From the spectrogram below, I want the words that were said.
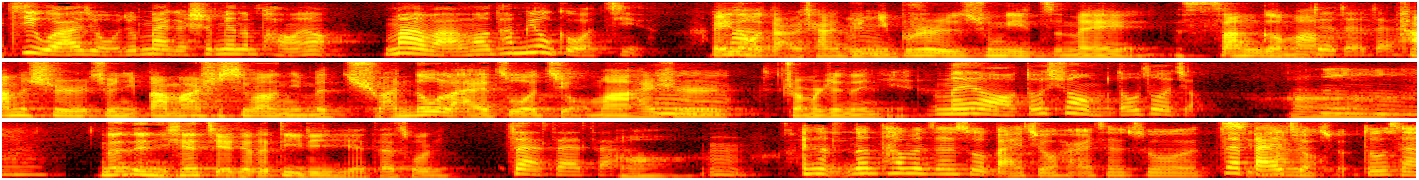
寄过来酒我就卖给身边的朋友，卖完了他们又给我寄。哎，那我打个岔，比如你不是兄弟姊妹三个吗？对对对。他们是，就你爸妈是希望你们全都来做酒吗？还是专门针对你？没有，都希望我们都做酒。嗯，那那你现在姐姐和弟弟也在做？在在在。哦，嗯，那那他们在做白酒还是在做在白酒？都在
